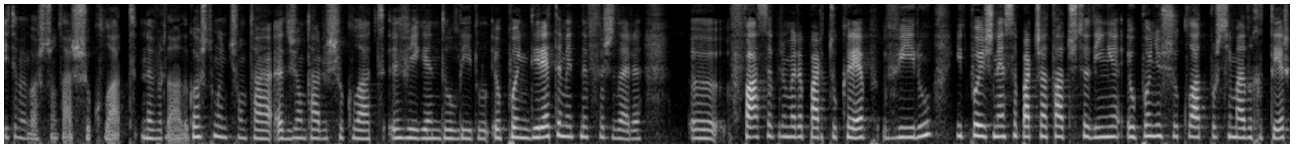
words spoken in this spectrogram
e também gosto de juntar chocolate, na verdade. Gosto muito de juntar, de juntar o chocolate vegan do Lidl. Eu ponho diretamente na frigideira, uh, faço a primeira parte do crepe, viro e depois nessa parte já está tostadinha, eu ponho o chocolate por cima a derreter,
